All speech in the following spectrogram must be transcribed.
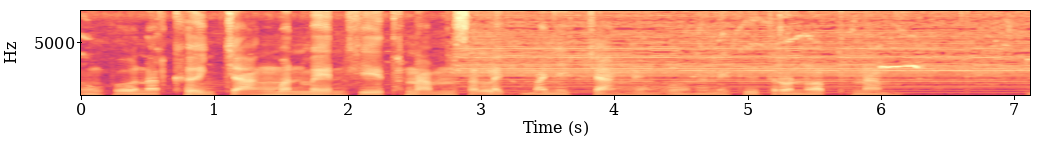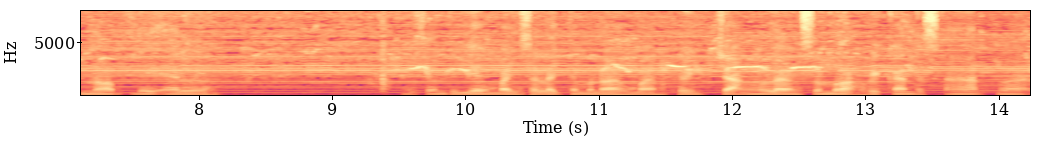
បងប្អូនអត់ឃើញចាំងមិនមែនជាថ្នាំសលិចបាញ់ឲ្យចាំងទេបងប្អូននេះគឺទ្រនាប់ថ្នាំទ្រនាប់ DL បើសិនជាយើងបាញ់សលិចតែម្ដងបានឃើញចាំងឡើងសម្រស់វាកាន់តែស្អាតបាទ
